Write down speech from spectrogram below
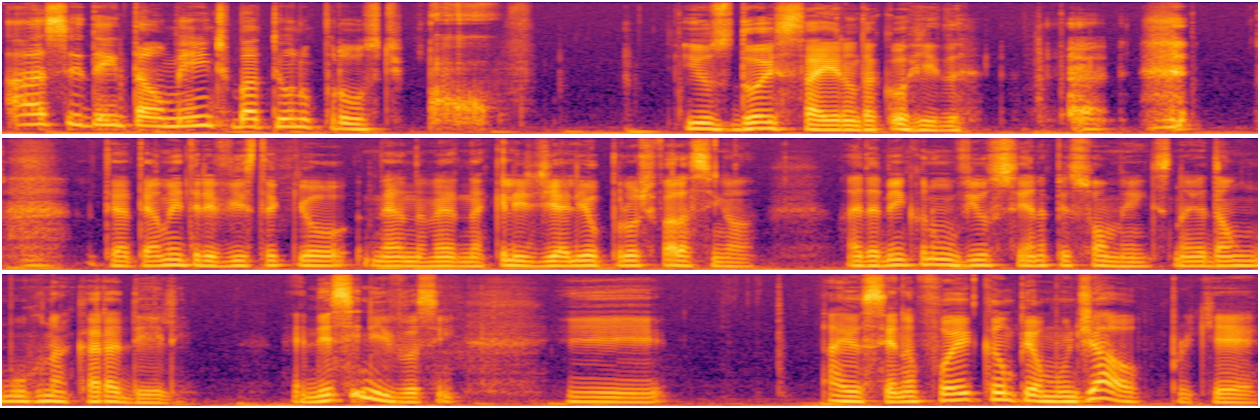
acidentalmente bateu no Prost. E os dois saíram da corrida. Tem até uma entrevista que eu, né, naquele dia ali, o Prost fala assim, ó, ainda bem que eu não vi o Senna pessoalmente, senão ia dar um murro na cara dele. É nesse nível, assim. E aí o Senna foi campeão mundial, porque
